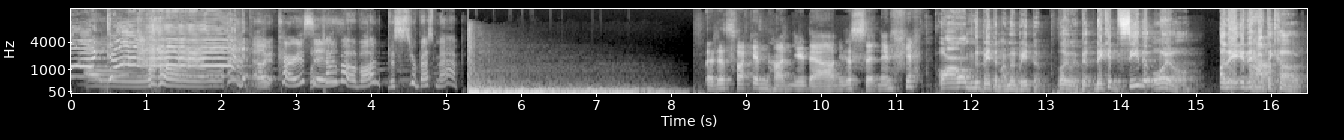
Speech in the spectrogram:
my oh. god! Oh, curses. What are you talking about, Yvonne? This is your best map. They're just fucking hunting you down. You're just sitting in here. Oh, I'm gonna bait them. I'm gonna bait them. Look, look, they, they can see the oil. Oh, they they uh -huh. have to uh-huh. come.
